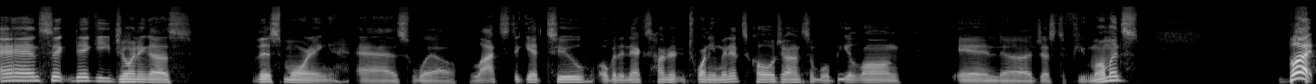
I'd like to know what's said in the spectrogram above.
and Sick Diggy joining us this morning as well. Lots to get to over the next 120 minutes. Cole Johnson will be along in uh, just a few moments. But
